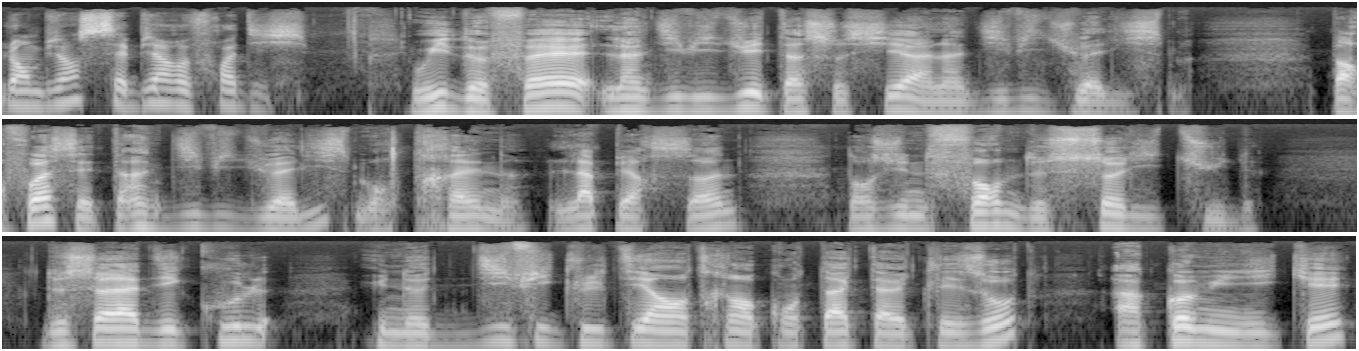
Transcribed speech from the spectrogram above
L'ambiance s'est bien refroidie. Oui, de fait, l'individu est associé à l'individualisme. Parfois, cet individualisme entraîne la personne dans une forme de solitude. De cela découle une difficulté à entrer en contact avec les autres, à communiquer,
